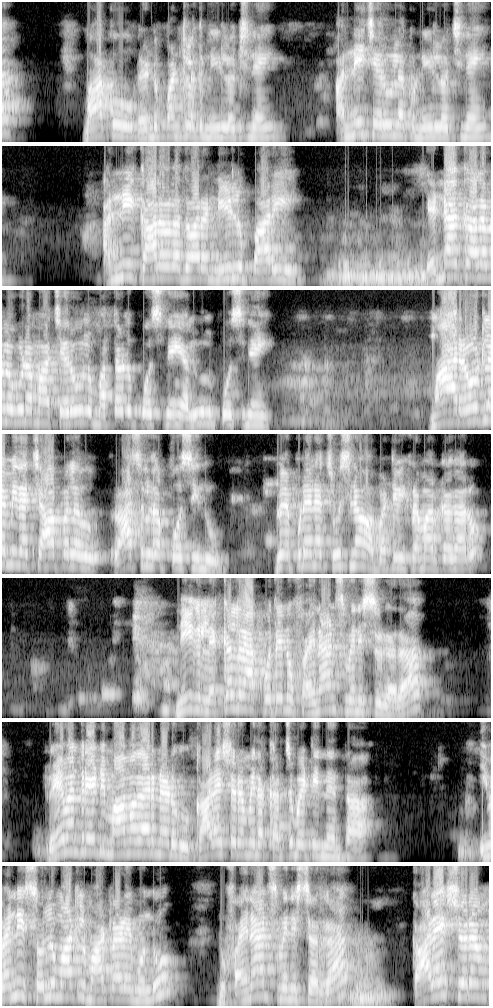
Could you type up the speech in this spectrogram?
మాకు రెండు పంటలకు నీళ్ళు వచ్చినాయి అన్ని చెరువులకు నీళ్ళు వచ్చినాయి అన్ని కాలువల ద్వారా నీళ్ళు పారి ఎండాకాలంలో కూడా మా చెరువులు మత్తళ్ళు పోసినాయి అలుగులు పోసినాయి. మా రోడ్ల మీద చేపలు రాసులుగా పోసిండు నువ్వు ఎప్పుడైనా చూసినావా బట్టి విక్రమార్క గారు? నీకు లెక్కలు రాకపోతే నువ్వు ఫైనాన్స్ మినిస్టర్ కదా? రేవంత్ రెడ్డి మామగారిని అడుగు కాళేశ్వరం మీద ఖర్చు పెట్టింది ఎంత? ఇవన్నీ సొల్లు మాటలు మాట్లాడే ముందు నువ్వు ఫైనాన్స్ మినిస్టర్గా కాళేశ్వరం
